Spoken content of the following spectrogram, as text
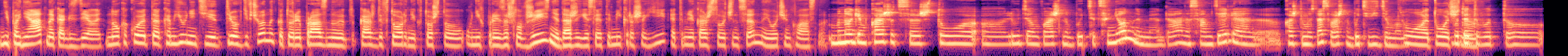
непонятно, как сделать. Но какое-то комьюнити трех девчонок, которые празднуют каждый вторник то, что у них произошло в жизни, даже если это микрошаги, это, мне кажется, очень ценно и очень классно. Многим кажется, что э, людям важно быть оцененными, да, на самом деле э, каждому из нас важно быть видимым. О, точно. Вот это вот э,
